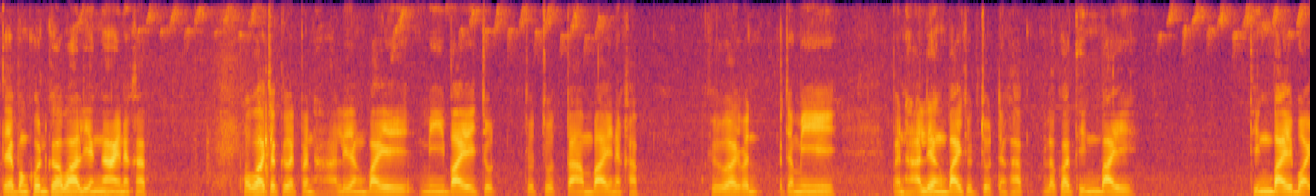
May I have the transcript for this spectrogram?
แต่บางคนก็ว่าเลี้ยงง่ายนะครับ เพราะว่าจะเกิดปัญหาเรื่องใบมีใบจุดจุดจุดตามใบนะครับ คือว่าจะมีปัญหาเรื่องใบจุดจุดนะครับ แล้วก็ทิ้งใบทิ้งใบบ่อย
